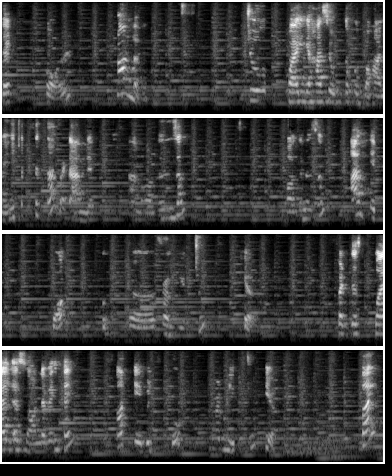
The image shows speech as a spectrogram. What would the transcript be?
दैट कॉल्ड नॉन लिविंग जो भाई यहाँ से उठकर खुद वहाँ नहीं चल सकता but I am living I am organism organism I am walk from here to here but this while is non-living thing not able to go from here to here fine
